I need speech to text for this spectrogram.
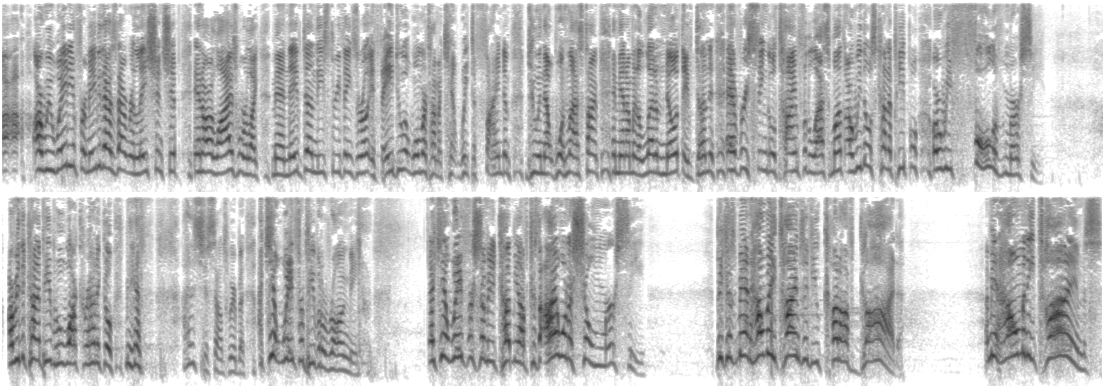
Are we waiting for maybe that's that relationship in our lives where we're like, man, they've done these three things early. If they do it one more time, I can't wait to find them doing that one last time. And man, I'm going to let them know it. They've done it every single time for the last month. Are we those kind of people? Or are we full of mercy? Are we the kind of people who walk around and go, man, this just sounds weird, but I can't wait for people to wrong me. I can't wait for somebody to cut me off because I want to show mercy. Because, man, how many times have you cut off God? I mean, how many times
